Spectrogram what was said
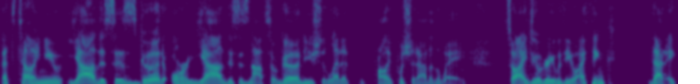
that's telling you, yeah, this is good or yeah, this is not so good. You should let it probably push it out of the way. So I do agree with you. I mm. think that it,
